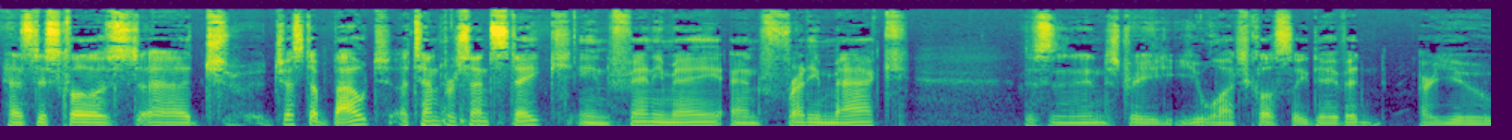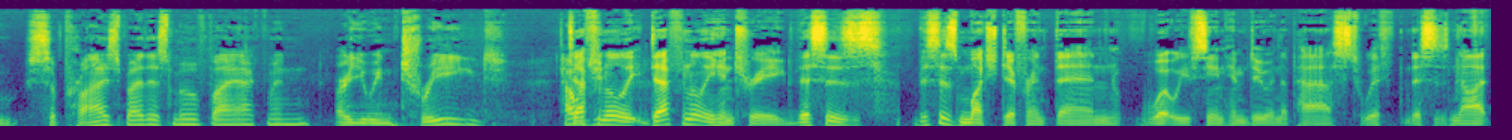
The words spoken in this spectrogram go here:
has disclosed uh, just about a 10% stake in Fannie Mae and Freddie Mac. This is an industry you watch closely, David. Are you surprised by this move by Ackman? Are you intrigued? How would you- definitely, definitely intrigued. This is this is much different than what we've seen him do in the past. With this is not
